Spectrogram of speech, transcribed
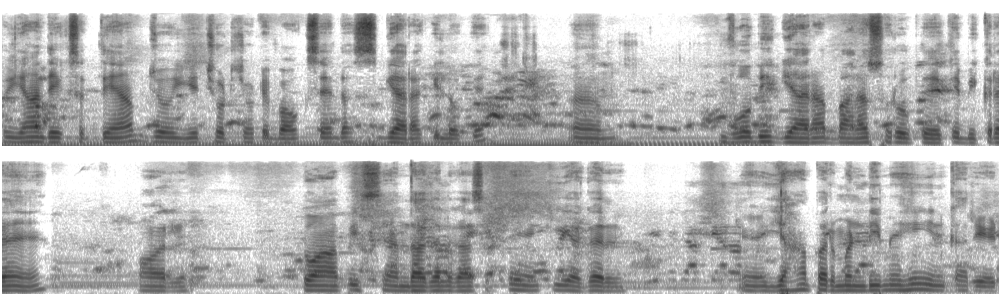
तो यहाँ देख सकते हैं आप, जो ये छोटे छोटे बॉक्स है, दस ग्यारह किलो के वो भी ग्यारह बारह सौ रुपये के बिक रहे हैं। और तो आप इससे अंदाज़ा लगा सकते हैं कि अगर यहाँ पर मंडी में ही इनका रेट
